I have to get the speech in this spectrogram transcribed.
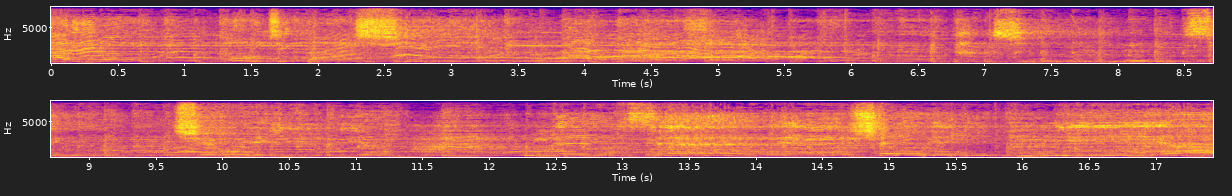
나에게는 오직 당신. 당신은 내 인생 최고의 길이야 최고의 길이야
